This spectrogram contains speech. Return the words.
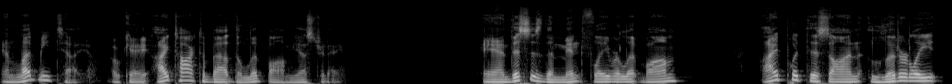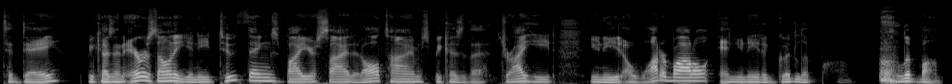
And let me tell you, okay, I talked about the lip balm yesterday. And this is the mint flavor lip balm. I put this on literally today because in Arizona, you need two things by your side at all times because of the dry heat. You need a water bottle and you need a good lip balm. lip balm.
